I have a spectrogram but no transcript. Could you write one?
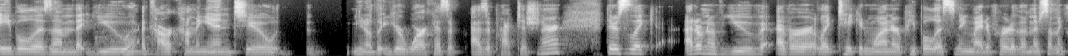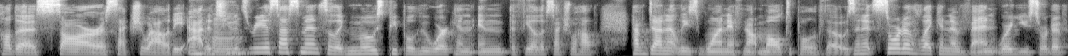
ableism that you mm-hmm. are coming into you know the, your work as a as a practitioner there's like I don't know if you've ever like taken one or people listening might have heard of them. There's something called a SAR, a sexuality mm-hmm. attitudes reassessment. So like most people who work in in the field of sexual health have done at least one if not multiple of those. And it's sort of like an event where you sort of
